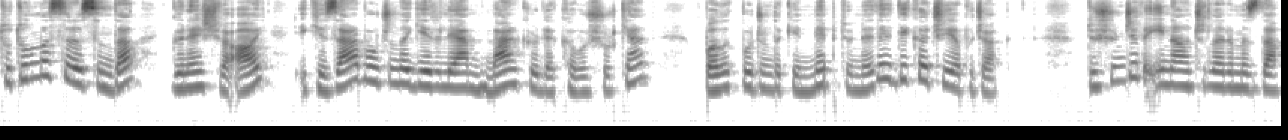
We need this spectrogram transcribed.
Tutulma sırasında Güneş ve Ay ikizler burcunda gerileyen Merkürle kavuşurken Balık burcundaki Neptünle de dik açı yapacak. Düşünce ve inançlarımızda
